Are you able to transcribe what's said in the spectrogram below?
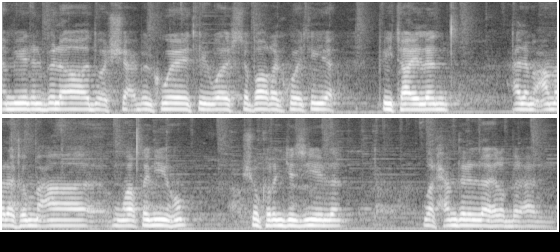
أمير البلاد والشعب الكويتي والسفارة الكويتية في تايلاند على معاملتهم مع مواطنيهم. شكرا جزيلا والحمد لله رب العالمين.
